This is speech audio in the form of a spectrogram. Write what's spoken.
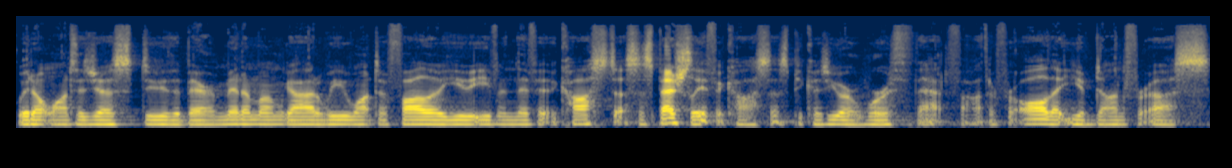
We don't want to just do the bare minimum, God. We want to follow you even if it costs us, especially if it costs us, because you are worth that, Father, for all that you've done for us.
